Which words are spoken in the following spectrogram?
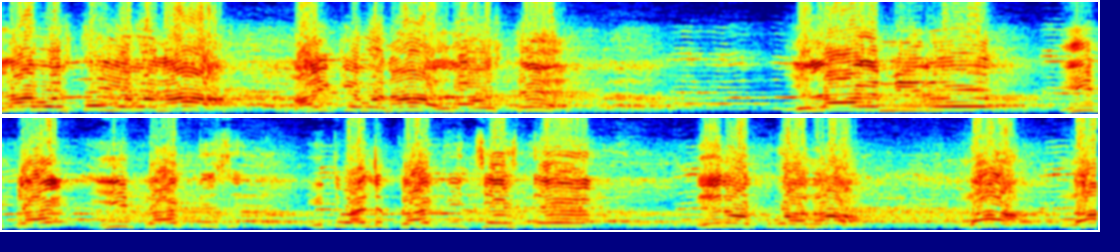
ఇలా వస్తే ఇవ్వను? మైక్ ఇవ్వను? ఇలా వస్తే. ఇలాగ మీరు ఈ ప్రా ఈ ప్రాక్టీస్ ఇటువంటి ప్రాక్టీస్ చేస్తే నేను ఒప్పుకోను. నా నా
